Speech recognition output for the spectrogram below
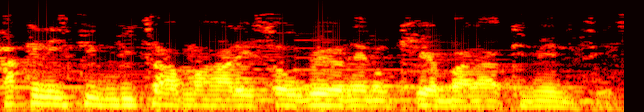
How can these people be talking about how they're so real and they don't care about our communities?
